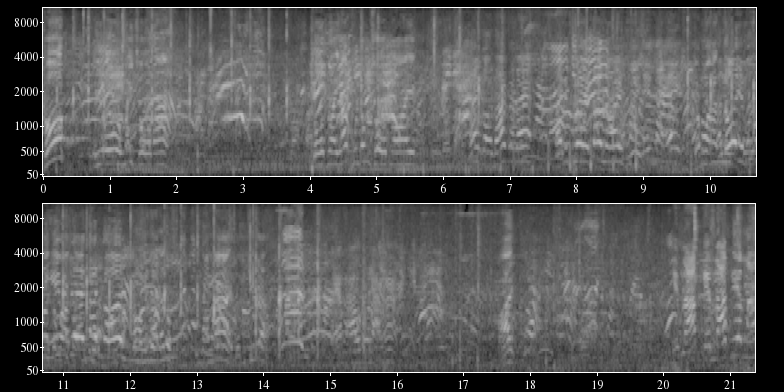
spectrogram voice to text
โฉ บลีโอไม่โฉบมาโฉบหน่อยครับ คุณต้องโฉบหน่อยให้ก่อนพักกันแล้วไปไปช่วยตั้นหน่อยเล่นไหนจังหวะฮัลโหลอย่าเพิ่งอย่างนี้ไปช่วยตั้นก่อนก่อนไม่เดินแล้วลูกทำได้ผมเชื่อแหมเอาตัวหลังอะไปเกมรับเกมรับเรียกมา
